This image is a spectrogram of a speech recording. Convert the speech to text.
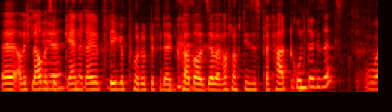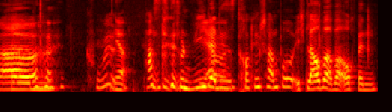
Äh, aber ich glaube, es Ja. sind generell Pflegeprodukte für deinen Körper und sie haben einfach noch dieses Plakat drunter gesetzt. Wow. Ähm, Cool. ja. Passend. Schon wieder Ja, dieses Trockenshampoo. Ich glaube aber auch, wenn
